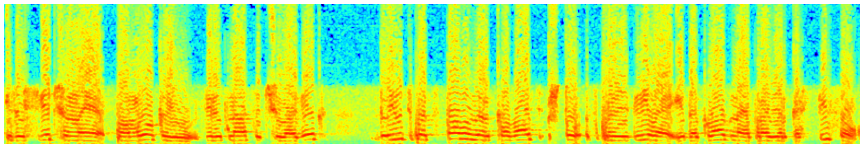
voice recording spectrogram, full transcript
и засвеченные помылкой 19 человек дают подставу мерковать, что справедливая и докладная проверка списов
